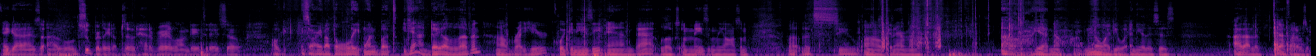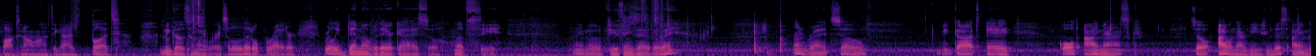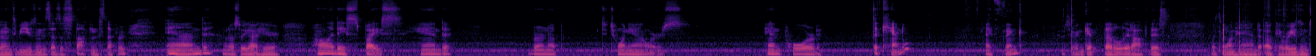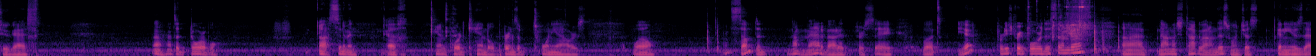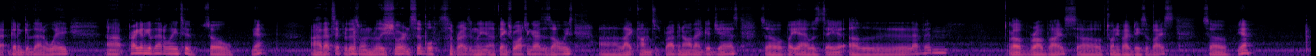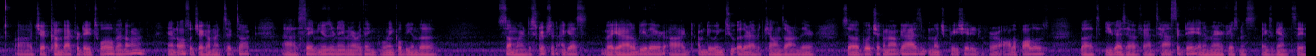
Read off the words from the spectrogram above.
Hey guys, a super late episode. Had a very long day today, so I'll get, sorry about the late one. But yeah, day 11, uh, right here, quick and easy, and that looks amazingly awesome. But let's see. Oh, okay, never mind. Oh yeah, no, I have no idea what any of this is. I thought it, I thought it was a box, in all honesty, guys. But let me go somewhere where it's a little brighter. Really dim over there, guys. So let's see. Let me move a few things out of the way. Alright, so we got a gold eye mask. So I will never be using this. I am going to be using this as a stocking stuffer. And what else we got here? Holiday Spice. Hand burn up to 20 hours. Hand poured. The candle? I think. Let's see if I can get the lid off this with one hand. Okay, we're using two, guys. Oh, that's adorable. Ah, cinnamon. Ugh. Hand poured candle. Burns up 20 hours. Well, that's something. Not mad about it, per se. But, yeah. Pretty straightforward this time, guys. Uh, not much to talk about on this one. Just gonna use that. Gonna give that away. Uh, probably gonna give that away, too. So, yeah uh, that's it for this one. Really short and simple, surprisingly. Uh, thanks for watching, guys, as always. Uh, like, comment, subscribe, and all that good jazz. So, but yeah, it was day 11 of Rob Vice, of 25 Days of Vice. So, yeah. Uh, check, come back for day 12 and on. And also check out my TikTok. Uh, same username and everything. Link will be in the somewhere in description, I guess. But yeah, it'll be there. Uh, I, am doing two other advent calendars on there. So go check them out, guys. Much appreciated for all the follows. But you guys have a fantastic day and a Merry Christmas. Thanks again. See ya.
